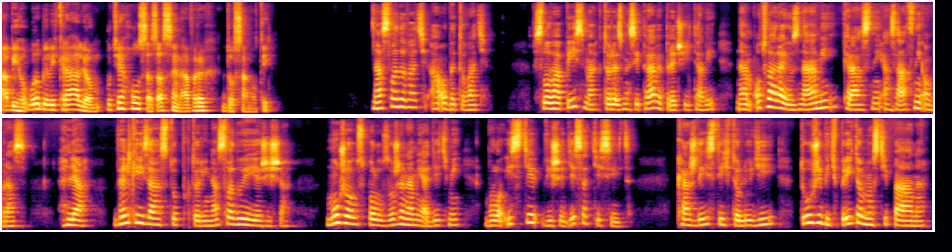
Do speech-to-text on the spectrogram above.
aby ho urobili kráľom, utiahol sa zase na vrch do samoty. Nasledovať a obetovať. Slová písma, ktoré sme si práve prečítali, nám otvárajú známy, krásny a zácný obraz. Hľa, veľký zástup, ktorý nasleduje Ježiša. Mužov spolu so ženami a deťmi bolo iste vyše 10 tisíc. Každý z týchto ľudí túži byť v prítomnosti pána.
